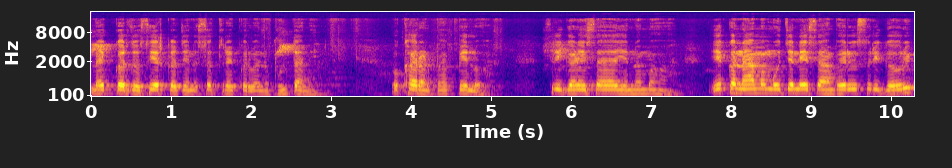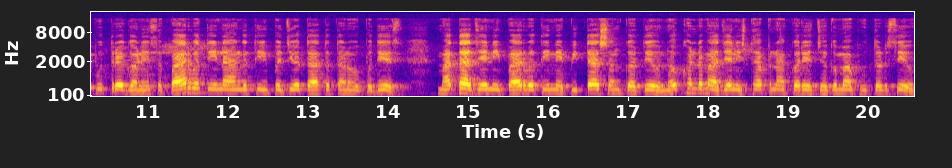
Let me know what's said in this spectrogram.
લાઈક કરજો, શેર કરજો અને સબસ્ક્રાઈબ કરવાનું ભૂલતા નહીં. ઓખારણ ભાગ પહેલો. શ્રી ગણેશાય નમઃ. એક નામ મુજને સાંભળ્યું શ્રી ગૌરીપુત્ર ગણેશ પાર્વતીના અંગથી ઉપજ્યો તાત તણો ઉપદેશ. માતા જેની પાર્વતીને પિતા શંકરદેવ નવખંડમાં જેની સ્થાપના કરે જગમાં ભૂતળ સેવ.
